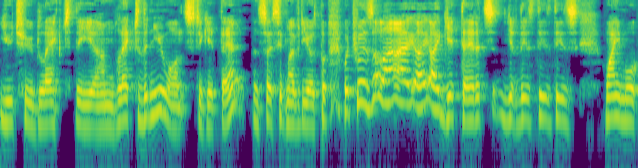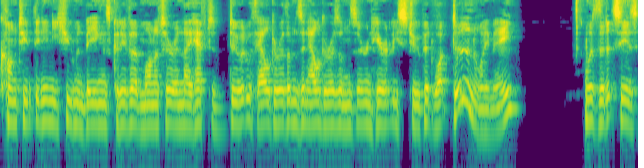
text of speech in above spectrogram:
YouTube lacked the um, lacked the nuance to get that, and so said my video was put, which was I, I, I get that it's you know, there's there's there's way more content than any human beings could ever monitor, and they have to do it with algorithms, and algorithms are inherently stupid. What did annoy me was that it says,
